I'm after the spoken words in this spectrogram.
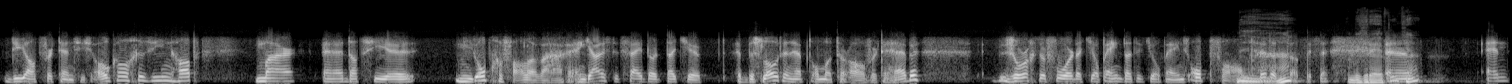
die advertenties ook al gezien had. Maar uh, dat zie je niet opgevallen waren. En juist het feit dat je besloten hebt om het erover te hebben, zorgt ervoor dat, je opeens, dat het je opeens opvalt. Ja, dat, dat begrijp ik, uh, ja. En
